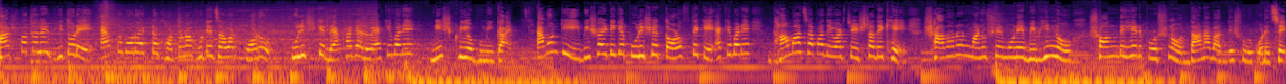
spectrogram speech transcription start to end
হাসপাতালের ভিতরে এত বড় একটা ঘটনা ঘটে যাওয়ার পরও পুলিশকে দেখা গেল একেবারে নিষ্ক্রিয় ভূমিকায়। এমনকি বিষয়টিকে পুলিশের তরফ থেকে একেবারে ধামা চাপা দেওয়ার চেষ্টা দেখে সাধারণ মানুষের মনে বিভিন্ন সন্দেহের প্রশ্ন দানা বাঁধতে শুরু করেছে।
